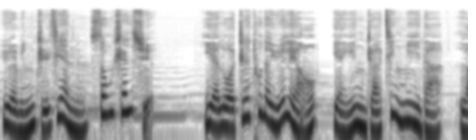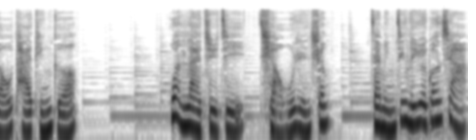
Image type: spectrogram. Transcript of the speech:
月明直见嵩山雪。叶落枝秃的榆柳，掩映着静谧的楼台亭阁。万籁俱寂，悄无人声，在明净的月光下。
